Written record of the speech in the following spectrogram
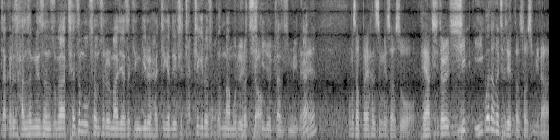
자, 그래서 한성민 선수가 최성국 선수를 맞이해서 경기를 할지라도 역시 잡채기로서 끝 마무리를 그렇죠. 시켜줬지 않습니까? 네. 홍사빠의 한승민 선수 대학 시절 12관왕을 차지했던 선수입니다.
